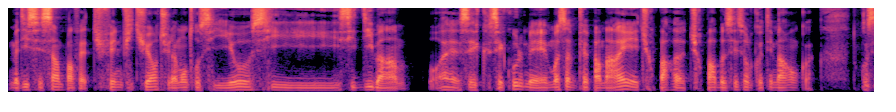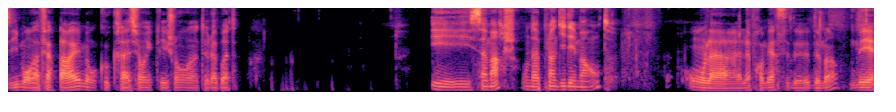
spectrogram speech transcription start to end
Il m'a dit c'est simple en fait. Tu fais une feature, tu la montres au CEO. Si s'il te dit ben ouais c'est c'est cool, mais moi ça me fait pas marrer et tu repars tu repars bosser sur le côté marrant quoi. Donc on s'est dit bon on va faire pareil mais en co-création avec les gens euh, de la boîte. Et ça marche? On a plein d'idées marrantes? On la, la première c'est de, demain, mais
